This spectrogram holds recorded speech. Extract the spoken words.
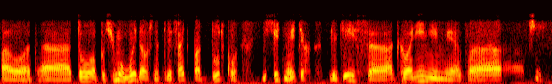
а, вот, а, то почему мы должны плясать под дудку действительно этих людей с а, отклонениями в психике?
